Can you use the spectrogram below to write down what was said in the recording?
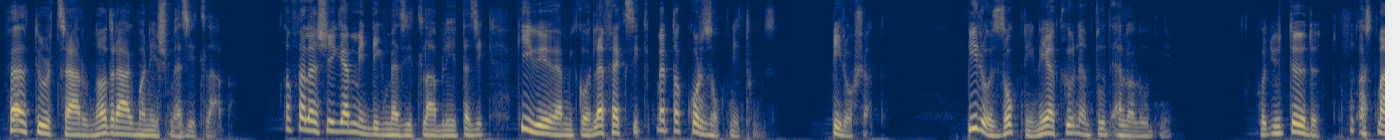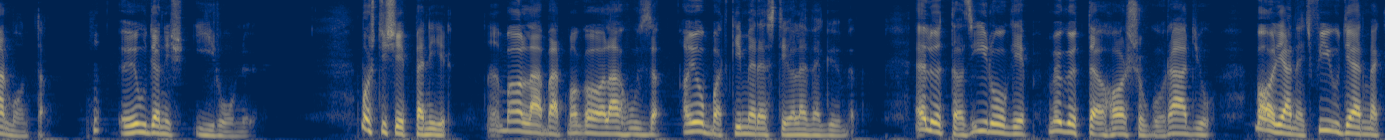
feltűrt szárú nadrágban és mezitláb. A feleségem mindig mezitláb létezik, kivéve mikor lefekszik, mert akkor zoknit húz. Pirosat. Piros zokni nélkül nem tud elaludni. Hogy ütődött? Azt már mondtam. Ő ugyanis írónő. Most is éppen ír. A bal lábát maga alá húzza, a jobbat kimereszti a levegőbe. Előtte az írógép, mögötte a harsogó rádió, balján egy fiúgyermek,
